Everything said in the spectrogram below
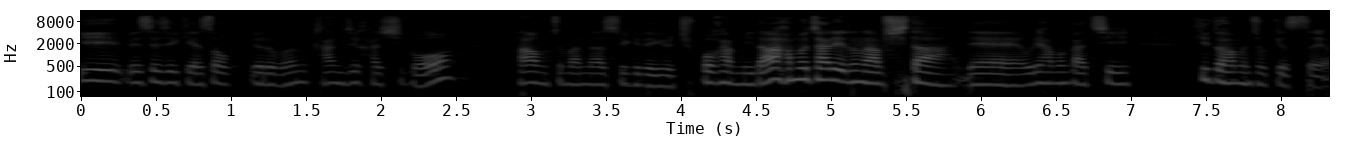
이 메시지 계속 여러분 간직하시고 다음 주 만날 수 있게 되기를 축복합니다. 한번 자리 일어납시다. 네, 우리 한번 같이 기도하면 좋겠어요.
